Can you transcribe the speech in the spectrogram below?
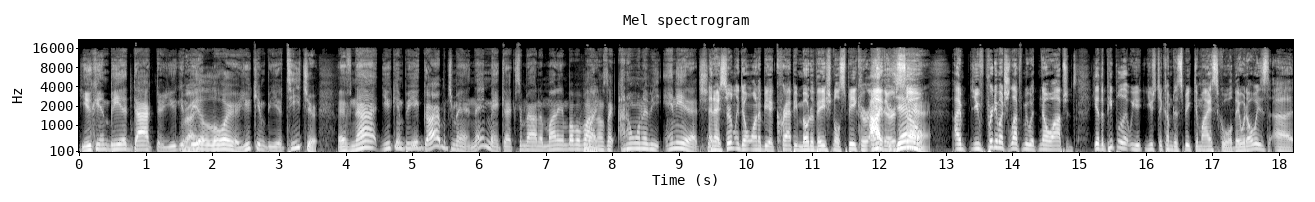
You can be a doctor, you can Right. be a lawyer, you can be a teacher. If not, you can be a garbage man. They make X amount of money and blah blah blah. Right. And I was like, I don't want to be any of that shit. And I certainly don't want to be a crappy motivational speaker I- either. yeah. So I, you've pretty much left me with no options. Yeah, the people that we used to come to speak to my school, they would always. Uh,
